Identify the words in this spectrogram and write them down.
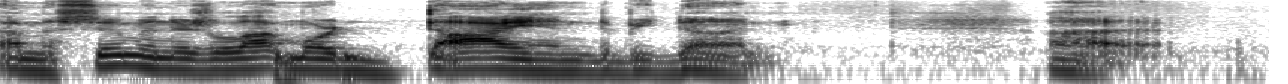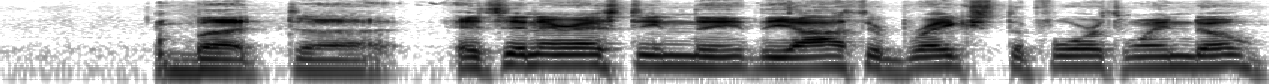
I'm assuming there's a lot more dying to be done. Uh, but uh, it's interesting. The the author breaks the fourth window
